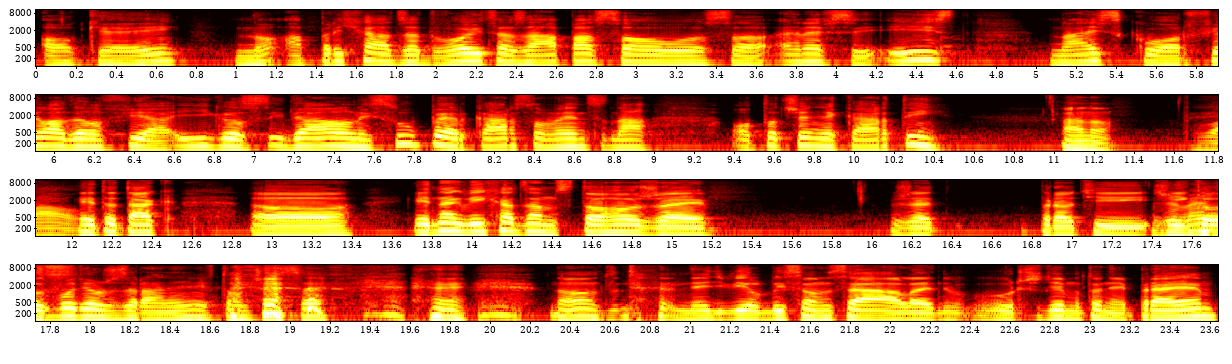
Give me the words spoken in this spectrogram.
OK. No a prichádza dvojica zápasov z NFC East. Najskôr Philadelphia Eagles, ideálny super Carson Wentz na otočenie karty? Áno. Wow. Je to tak. Uh, jednak vychádzam z toho, že, že proti že Eagles... Vance bude už zranený v tom čase? no, nedivil by som sa, ale určite mu to neprajem.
